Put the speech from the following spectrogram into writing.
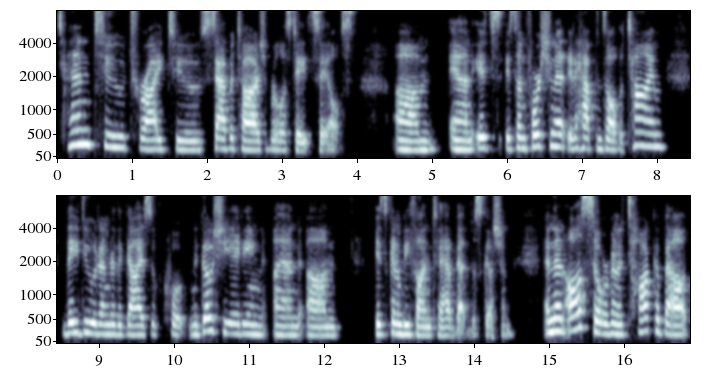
tend to try to sabotage real estate sales. Um, and it's it's unfortunate. It happens all the time. They do it under the guise of quote negotiating, and um, it's going to be fun to have that discussion. And then also, we're going to talk about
